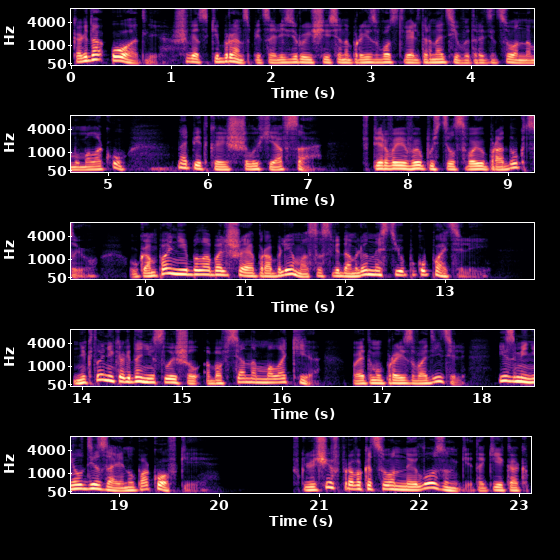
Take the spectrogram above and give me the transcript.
Когда Оатли, шведский бренд, специализирующийся на производстве альтернативы традиционному молоку, напитка из шелухи овса, впервые выпустил свою продукцию, у компании была большая проблема с осведомленностью покупателей. Никто никогда не слышал об овсяном молоке, поэтому производитель изменил дизайн упаковки. Включив провокационные лозунги, такие как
